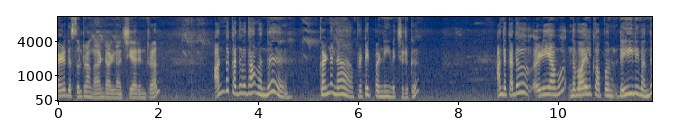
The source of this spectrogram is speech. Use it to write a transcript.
அழக சொல்கிறாங்க ஆண்டாள் நாச்சியார் என்றால்? அந்த கதவு தான் வந்து கண்ணனை ப்ரொடெக்ட் பண்ணி வச்சுருக்கு. அந்த கதவு வழியாகவும் இந்த வாயில் காப்பம் டெய்லி வந்து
